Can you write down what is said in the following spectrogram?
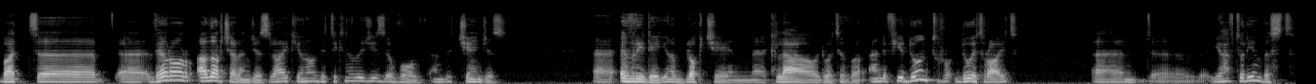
But uh, uh, there are other challenges like you know the technologies evolve and it changes uh, every day. You know blockchain, uh, cloud, whatever. And if you don't do it right, and uh, you have to reinvest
